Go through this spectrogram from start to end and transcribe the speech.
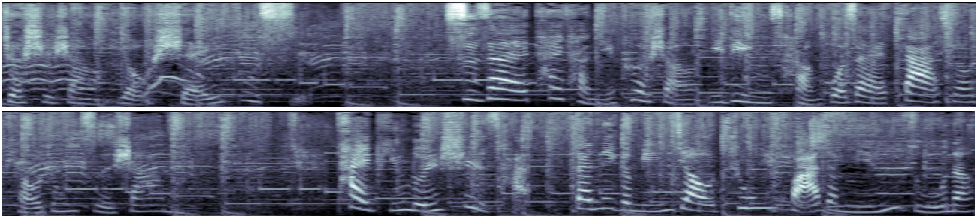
这世上有谁不死？死在泰坦尼克上，一定惨过在大萧条中自杀吗？太平轮是惨，但那个名叫中华的民族呢？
